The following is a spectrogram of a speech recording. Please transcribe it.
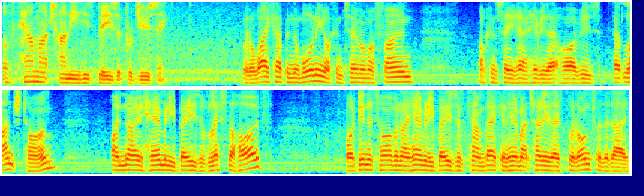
of how much honey his bees are producing. When I wake up in the morning, I can turn on my phone, I can see how heavy that hive is. At lunchtime, I know how many bees have left the hive. By dinner time, I know how many bees have come back and how much honey they've put on for the day.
